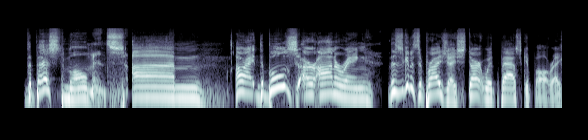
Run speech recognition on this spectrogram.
The best moments. Um, all right, the Bulls are honoring this is going to surprise you. I start with basketball, right?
